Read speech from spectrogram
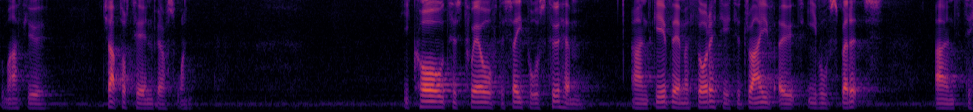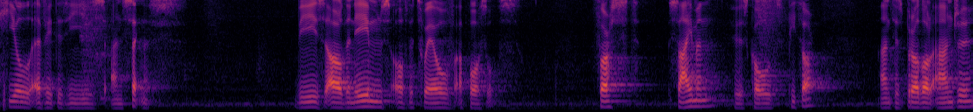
So, Matthew chapter 10, verse 1. He called his twelve disciples to him and gave them authority to drive out evil spirits and to heal every disease and sickness. These are the names of the twelve apostles. First, Simon, who is called Peter, and his brother Andrew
